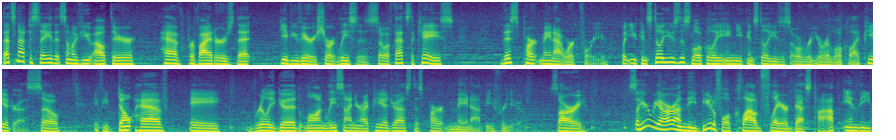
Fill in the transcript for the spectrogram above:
That's not to say that some of you out there have providers that give you very short leases. So if that's the case, this part may not work for you. But you can still use this locally and you can still use this over your local IP address. So if you don't have a really good long lease on your IP address, this part may not be for you. Sorry. So here we are on the beautiful Cloudflare desktop in the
